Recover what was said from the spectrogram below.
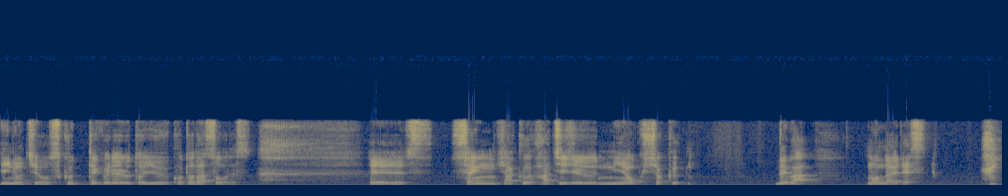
命を救ってくれるということだそうです。えー1182億食。では問題です。はい。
